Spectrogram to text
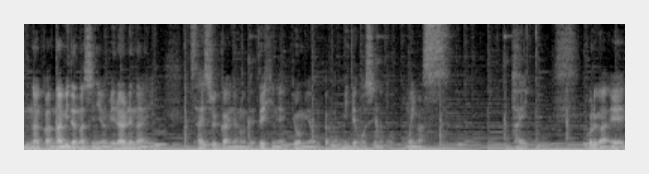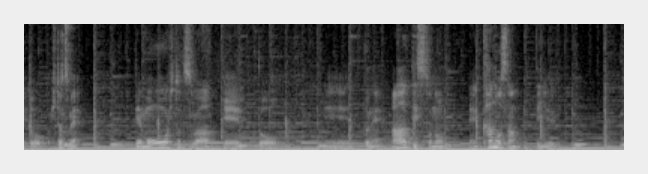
うなんか涙なしには見られない最終回なのでぜひね興味ある方見てほしいなと思います。はい。これがえっ、と1つ目。でもう1つはえっ、とえっ、とねアーティストの、えー、かのさんっていうう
